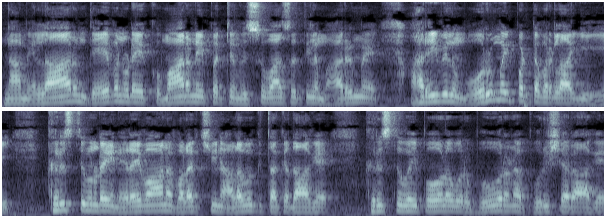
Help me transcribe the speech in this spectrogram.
நாம் எல்லாரும் தேவனுடைய குமாரனை பற்றும் விசுவாசத்திலும் அருமை அறிவிலும் ஒருமைப்பட்டவர்களாகி கிறிஸ்துவனுடைய நிறைவான வளர்ச்சியின் அளவுக்கு தக்கதாக கிறிஸ்துவை போல ஒரு பூரண புருஷராக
